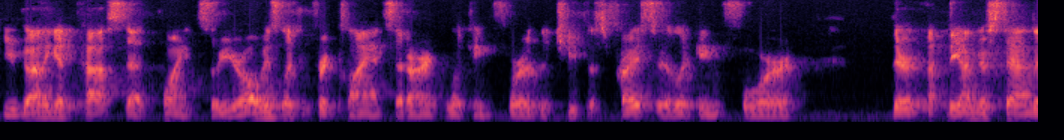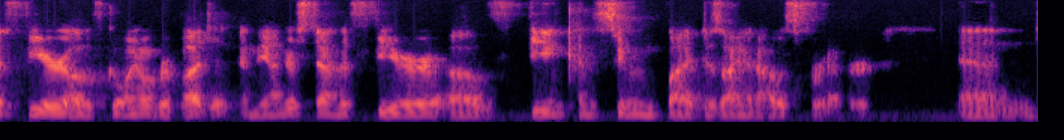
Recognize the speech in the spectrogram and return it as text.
you got to get past that point. So you're always looking for clients that aren't looking for the cheapest price; they're looking for they they understand the fear of going over budget and they understand the fear of being consumed by designing a house forever. And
